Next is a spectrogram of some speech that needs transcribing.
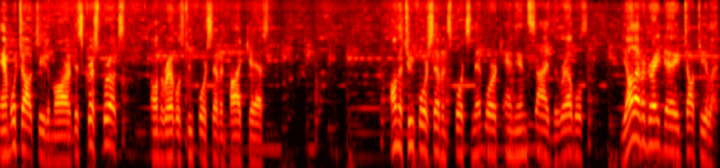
and we'll talk to you tomorrow. This is Chris Brooks on the Rebels two four seven podcast on the two four seven Sports Network and inside the Rebels. Y'all have a great day. Talk to you later.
